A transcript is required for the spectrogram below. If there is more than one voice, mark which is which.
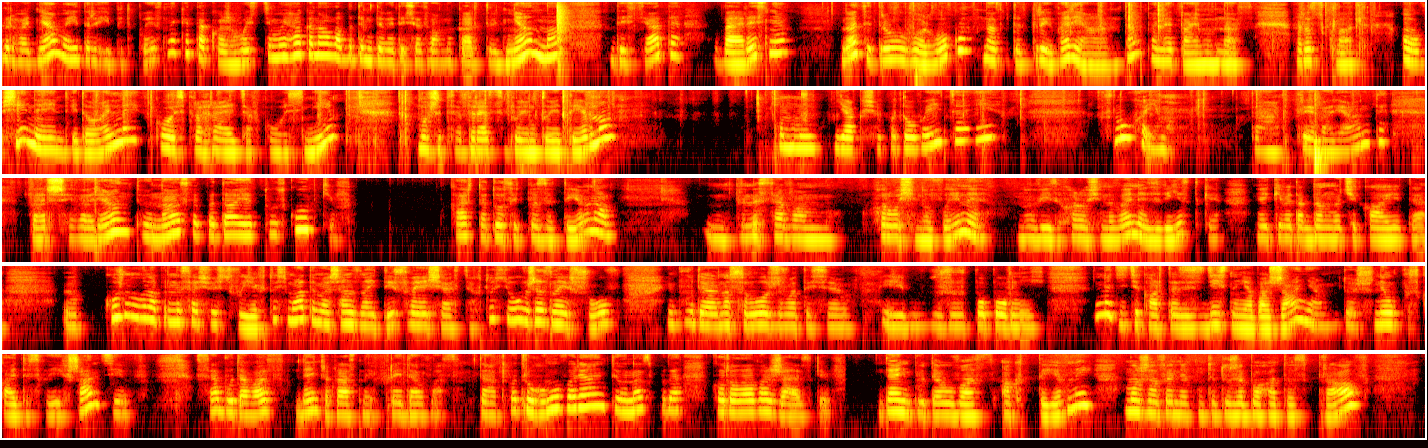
Speaker 1: Доброго дня, мої дорогі підписники, також гості моєго каналу. Будемо дивитися з вами карту дня на 10 вересня 2022 року. У нас буде три варіанти. Пам'ятаємо, в нас розклад общий, не індивідуальний. В когось програється, в когось ні. Можете брати собою інтуїтивно, кому як що подобається, і слухаємо. Так, три варіанти. Перший варіант у нас випадає туз кубків. Карта досить позитивна, принесе вам хороші новини, нові хороші новини, звістки, на які ви так давно чекаєте. Кожному вона принесе щось своє. Хтось матиме шанс знайти своє щастя, хтось його вже знайшов і буде насолоджуватися і по повній. Іноді карта здійснення бажання, тож не упускайте своїх шансів. Все буде у вас, день прекрасний прийде у вас. Так, по другому варіанті у нас буде королева жезлів. День буде у вас активний, може виникнути дуже багато справ.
